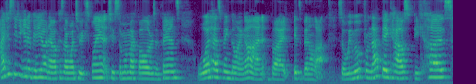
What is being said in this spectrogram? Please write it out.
I just need to get a video now because I want to explain it to some of my followers and fans what has been going on, but it's been a lot. So we moved from that big house because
